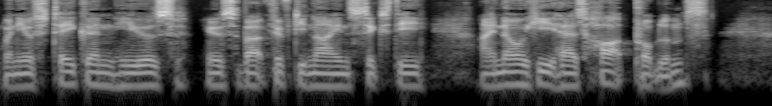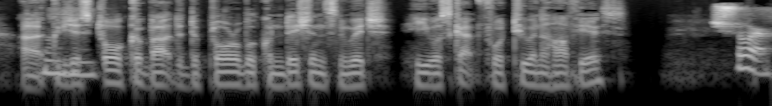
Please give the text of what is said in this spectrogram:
when he was taken, he was he was about 59, 60. I know he has heart problems. Uh, mm-hmm. Could you just mm-hmm. talk about the deplorable conditions in which he was kept for two and a half years? Sure.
